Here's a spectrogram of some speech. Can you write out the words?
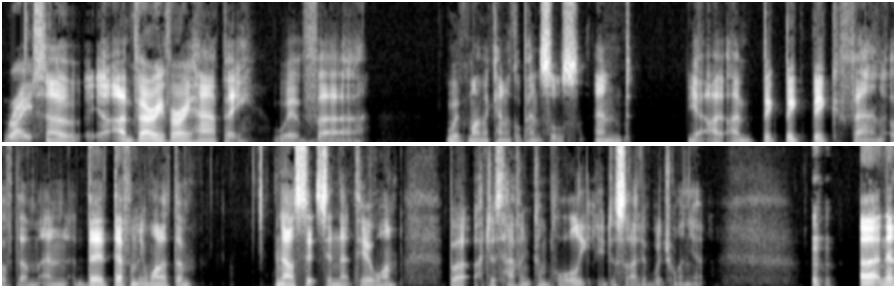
Right. So I'm very very happy with uh, with my mechanical pencils, and yeah, I, I'm big big big fan of them, and they're definitely one of them. Now sits in that tier one, but I just haven't completely decided which one yet. uh, and then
